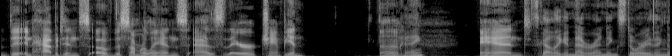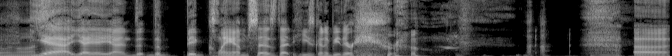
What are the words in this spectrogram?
the inhabitants of the Summerlands as their champion. Um, okay. And It's got like a never-ending story thing going on. yeah, yeah, yeah, yeah. The the big clam says that he's going to be their hero. uh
